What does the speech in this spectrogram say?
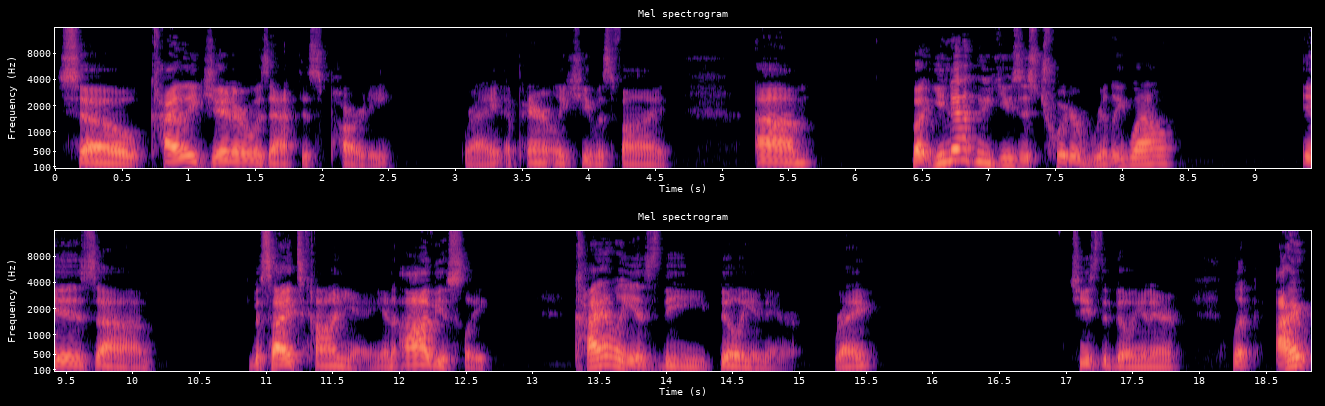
So Kylie Jenner was at this party right? Apparently she was fine. Um, but you know who uses Twitter really well? Is um, besides Kanye, and obviously Kylie is the billionaire, right? She's the billionaire. Look, I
